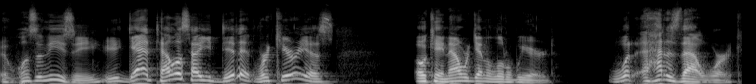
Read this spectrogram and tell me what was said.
It wasn't easy. Yeah, tell us how you did it. We're curious. Okay, now we're getting a little weird. What? How does that work?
